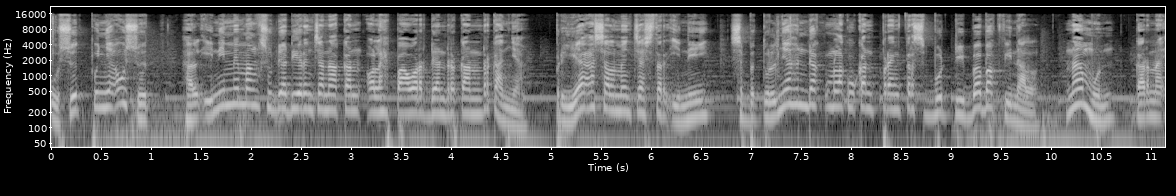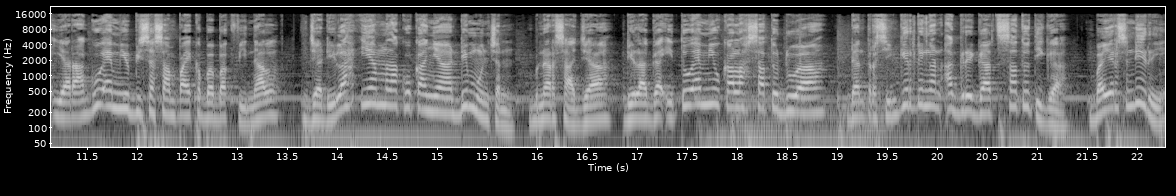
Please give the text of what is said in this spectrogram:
Usut punya usut, hal ini memang sudah direncanakan oleh Power dan rekan-rekannya. Pria asal Manchester ini sebetulnya hendak melakukan prank tersebut di babak final. Namun, karena ia ragu MU bisa sampai ke babak final, jadilah ia melakukannya di Munchen. Benar saja, di laga itu MU kalah 1-2 dan tersingkir dengan agregat 1-3. Bayer sendiri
